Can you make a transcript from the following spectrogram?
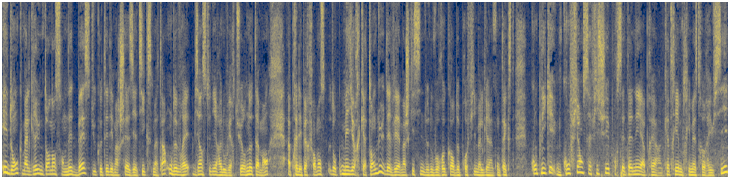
Et donc, malgré une tendance en nette baisse du côté des marchés asiatiques ce matin, on devrait bien se tenir à l'ouverture, notamment après les performances donc meilleures qu'attendues d'LVMH qui signe de nouveaux records de profit malgré un contexte compliqué, une confiance affichée pour cette année après un quatrième trimestre réussi.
